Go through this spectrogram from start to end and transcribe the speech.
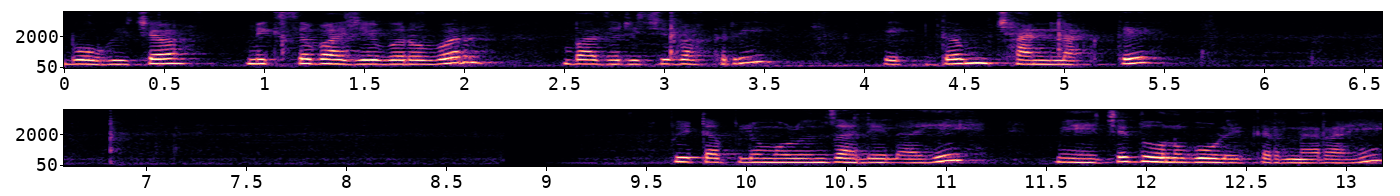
भोगीच्या मिक्स भाजीबरोबर बाजरीची भाकरी एकदम छान लागते. पीठ आपलं मळून झालेलं आहे. मी ह्याचे दोन गोळे करणार आहे.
